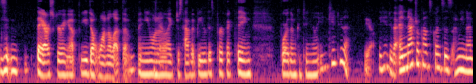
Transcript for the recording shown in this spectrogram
they are screwing up you don't want to let them and you want to Yeah. like just have it be this perfect thing for them continually and you can't do that Yeah. you can't do that and natural consequences i mean i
